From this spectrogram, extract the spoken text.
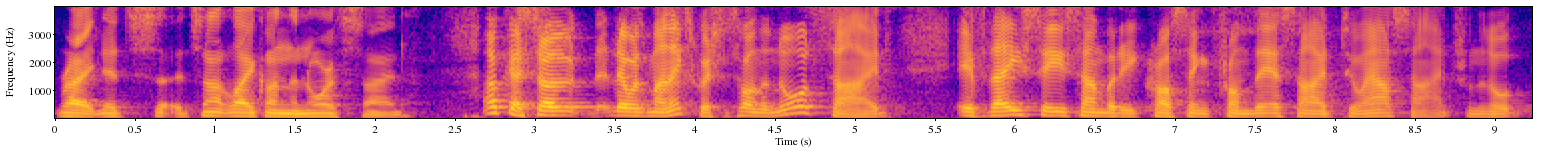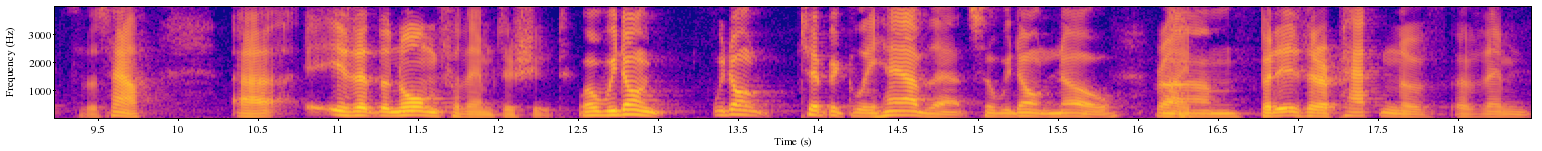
right. It's it's not like on the north side. Okay, so th- that was my next question. So on the north side, if they see somebody crossing from their side to our side, from the north to the south, uh, is it the norm for them to shoot? Well, we don't we don't typically have that, so we don't know. Right. Um, but is there a pattern of, of them?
